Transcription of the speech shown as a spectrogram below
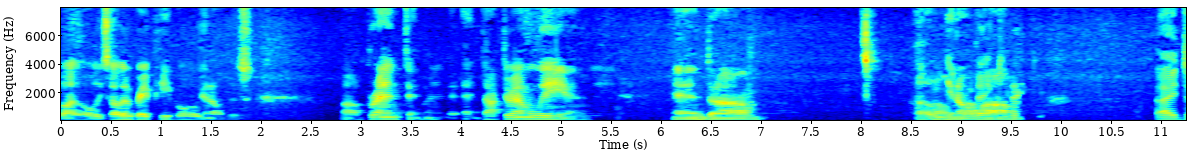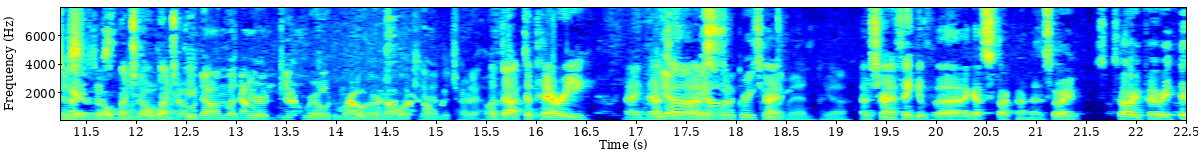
all these other great people. You know, there's uh, Brent and Dr. Emily and and um, uh, you know, um, I just Yeah, there's a whole bunch- you a whole bunch of go people. down the nerd geek road and want to learn all I can to try to help. oh, Dr. people. Perry. I, that's Yeah, what I was, yeah, what a great trying- guy, man. Yeah. I was trying to think of. uh, I got stuck on that. Sorry, sorry, Perry.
